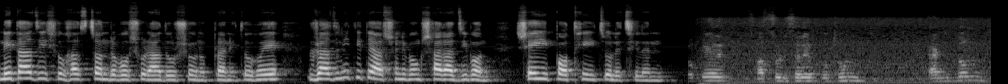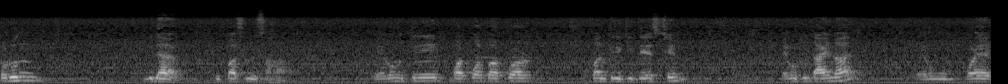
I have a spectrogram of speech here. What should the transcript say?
নেতাজি সুভাষচন্দ্র বসুর আদর্শ অনুপ্রাণিত হয়ে রাজনীতিতে আসেন এবং সারা জীবন সেই পথেই চলেছিলেন। প্রথম একদম তরুণ বিধায়ক সাহা। এবং তিনি পরপর পরপর ওখান থেকে জিতে এসছেন। এবং শুধু তাই নয়, এবং পরে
